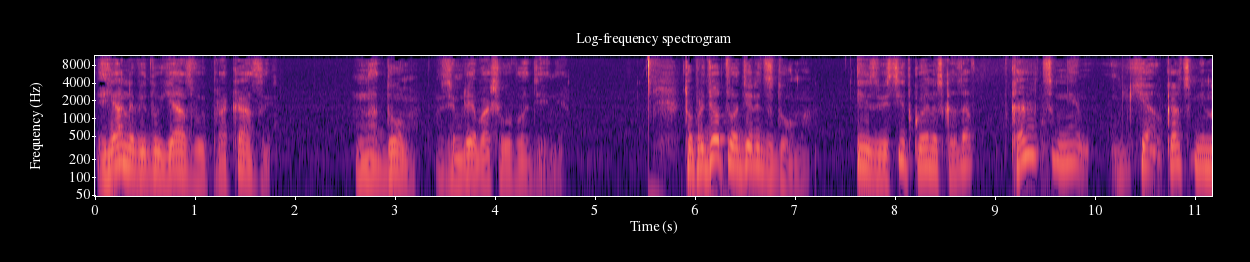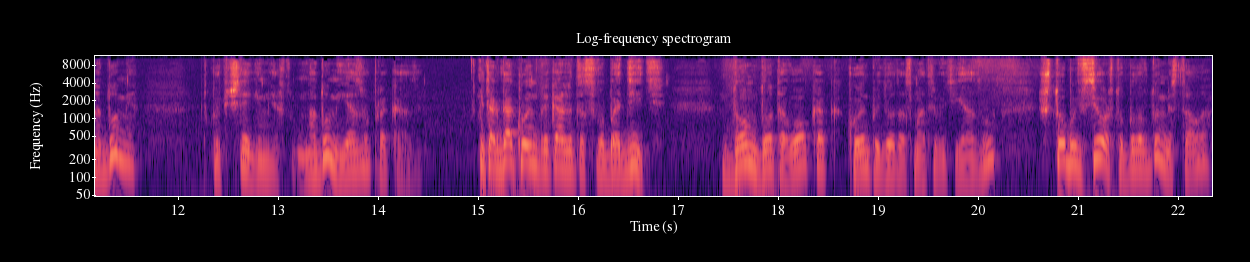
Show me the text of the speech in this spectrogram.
и я наведу язву и проказы на дом в земле вашего владения, то придет владелец дома и известит Коэна, сказав, кажется мне, я, кажется мне на доме, такое впечатление у меня, что на доме язва проказы. И тогда Коин прикажет освободить дом до того, как Коин придет осматривать язву, чтобы все, что было в доме, стало,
